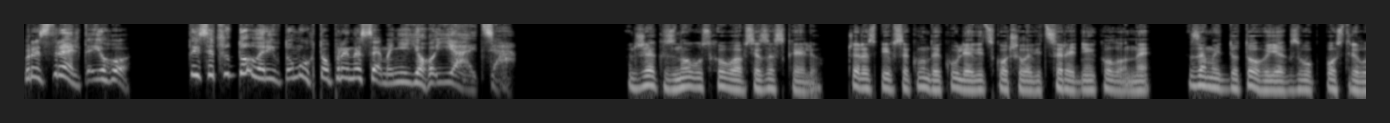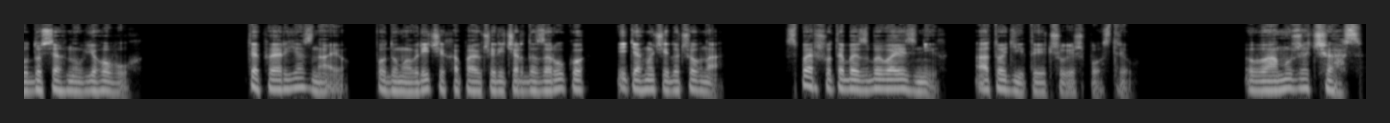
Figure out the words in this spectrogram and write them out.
Пристрельте його. Тисячу доларів тому, хто принесе мені його яйця. Джек знову сховався за скелю. Через півсекунди куля відскочила від середньої колони, за мить до того, як звук пострілу досягнув його вух. Тепер я знаю, подумав Річі, хапаючи Річарда за руку і тягнучи до човна. Спершу тебе збиває з ніг, а тоді ти чуєш постріл. Вам уже час,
